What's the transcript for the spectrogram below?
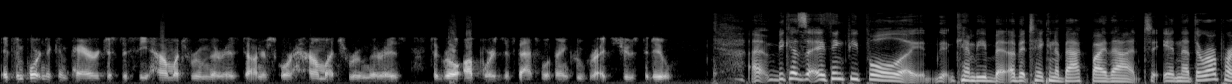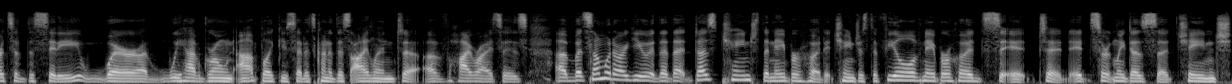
it's important to compare just to see how much room there is to underscore how much room there is to grow upwards if that's what Vancouverites choose to do. Uh, because I think people uh, can be a bit taken aback by that, in that there are parts of the city where we have grown up. Like you said, it's kind of this island of high rises. Uh, but some would argue that that does change the neighborhood. It changes the feel of neighborhoods. It uh, it certainly does uh, change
